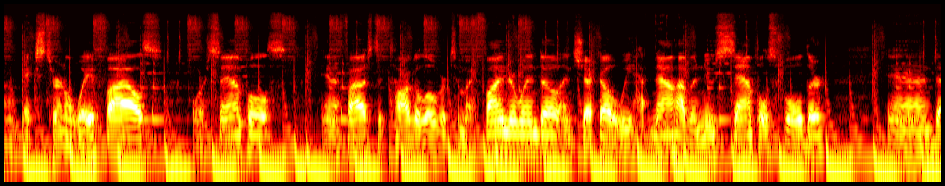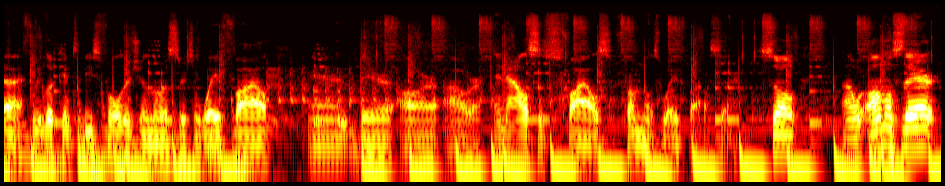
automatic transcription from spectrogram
um, external WAV files or samples and if I was to toggle over to my Finder window and check out, we ha now have a new samples folder. And uh, if we look into these folders, you'll notice there's a WAV file and there are our analysis files from those WAV files there. So uh, we're almost there.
